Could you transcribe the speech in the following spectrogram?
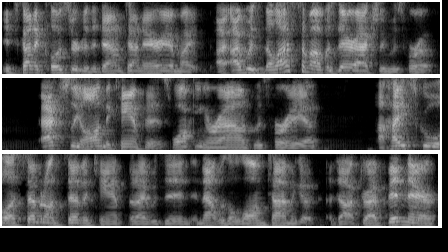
it's kind of closer to the downtown area. My I, I, was the last time I was there actually was for a actually on the campus walking around was for a a high school a seven on seven camp that I was in, and that was a long time ago. A doctor, I've been there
